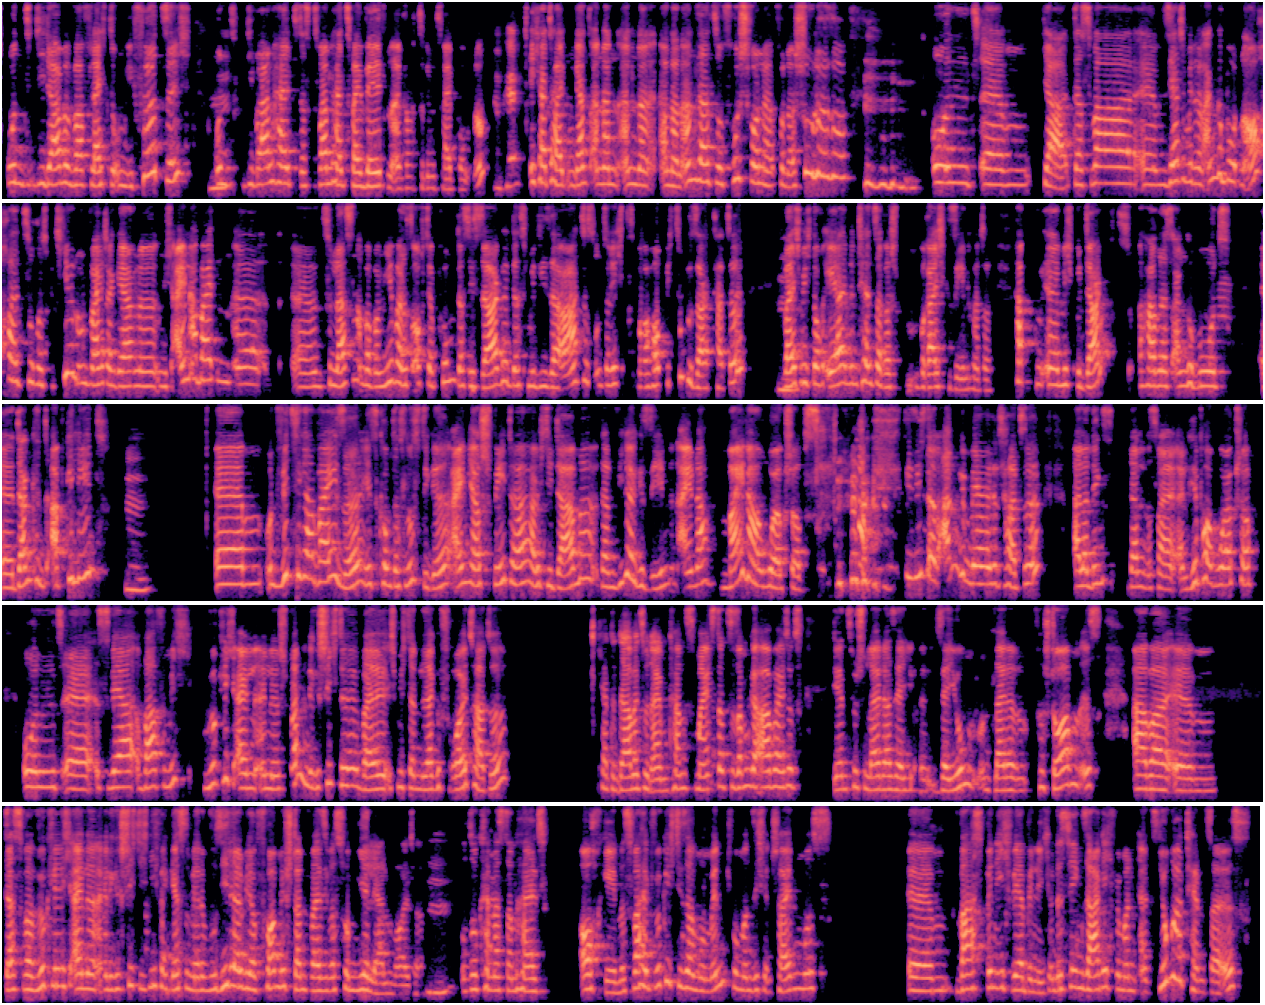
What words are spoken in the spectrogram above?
und die Dame war vielleicht so um die 40 mhm. und die waren halt, das waren halt zwei Welten einfach zu dem Zeitpunkt. Ne? Okay. Ich hatte halt einen ganz anderen, anderen, anderen Ansatz, so frisch von der, von der Schule so. und ähm, ja, das war, ähm, sie hatte mir dann angeboten, auch halt zu hospitieren und weiter gerne mich einarbeiten äh, äh, zu lassen. Aber bei mir war das auch der Punkt, dass ich sage, dass mir diese Art des Unterrichts überhaupt nicht zugesagt hatte mhm. weil ich mich doch eher in den Tänzerbereich gesehen hatte. Hab äh, mich bedankt, habe das Angebot äh, dankend abgelehnt. Mhm. Ähm, und witzigerweise, jetzt kommt das Lustige, ein Jahr später habe ich die Dame dann wieder gesehen in einer meiner Workshops, die sich dann angemeldet hatte. Allerdings dann, das war ein Hip-Hop-Workshop, und äh, es wär, war für mich wirklich ein, eine spannende Geschichte, weil ich mich dann sehr gefreut hatte, ich hatte damals mit einem Tanzmeister zusammengearbeitet, der inzwischen leider sehr, sehr jung und leider verstorben ist. Aber ähm, das war wirklich eine, eine Geschichte, die ich nie vergessen werde, wo sie dann wieder vor mir stand, weil sie was von mir lernen wollte. Mhm. Und so kann das dann halt auch gehen. Es war halt wirklich dieser Moment, wo man sich entscheiden muss, ähm, was bin ich, wer bin ich. Und deswegen sage ich, wenn man als junger Tänzer ist,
